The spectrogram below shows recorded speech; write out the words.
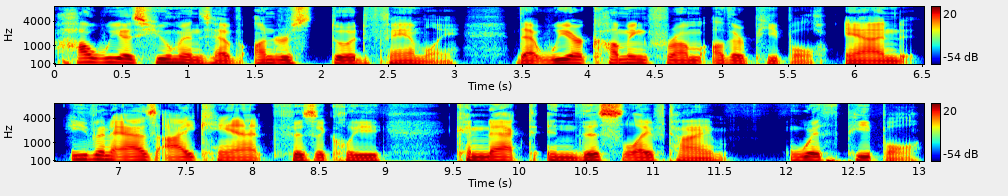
how we as humans have understood family, that we are coming from other people. And even as I can't physically connect in this lifetime with people,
